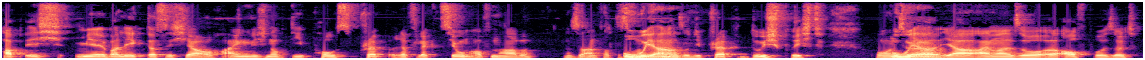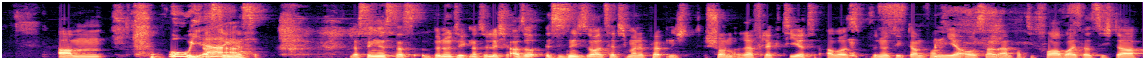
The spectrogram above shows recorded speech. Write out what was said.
habe ich mir überlegt, dass ich ja auch eigentlich noch die Post-Prep-Reflexion offen habe. Also einfach, dass oh, man ja. so die Prep durchspricht und Oh, ja. Äh, ja einmal so äh, aufbröselt. Ähm, Oh ja. das Ding ist, das Ding ist, das benötigt natürlich, also es ist nicht so, als hätte ich meine Prep nicht schon reflektiert, aber es benötigt dann von mir aus halt einfach die Vorarbeit, dass ich da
